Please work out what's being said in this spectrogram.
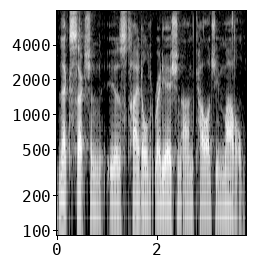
Next section is titled Radiation Oncology Model.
